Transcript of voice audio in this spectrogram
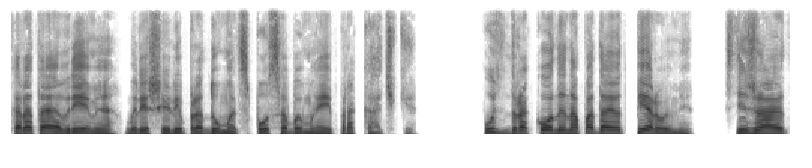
Коротая время, мы решили продумать способы моей прокачки. Пусть драконы нападают первыми, снижают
